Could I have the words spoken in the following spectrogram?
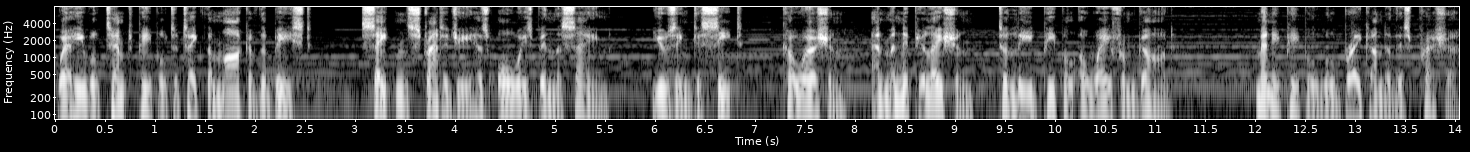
where he will tempt people to take the mark of the beast, Satan's strategy has always been the same using deceit, coercion, and manipulation to lead people away from God. Many people will break under this pressure.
